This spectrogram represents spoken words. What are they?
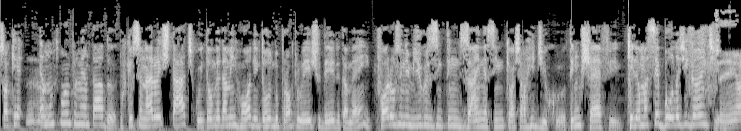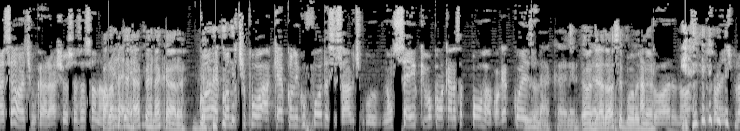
Só que é, Uhum. é muito mal implementado, porque o cenário é estático, então o Mega Man roda em torno do próprio eixo dele também. Fora os inimigos, assim, tem um design, assim, que eu achava ridículo. Tem um chefe, que ele é uma cebola gigante. Sim, isso é ótimo, cara. Acho sensacional. Parar pra É. The Rapper, né, cara? Quando- é quando, tipo, a Capcom liga o foda-se, sabe? Tipo, não sei o que vou colocar nessa porra, qualquer coisa. Não dá, cara. O André adora cebolas, né? Adoro, nossa, principalmente pra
